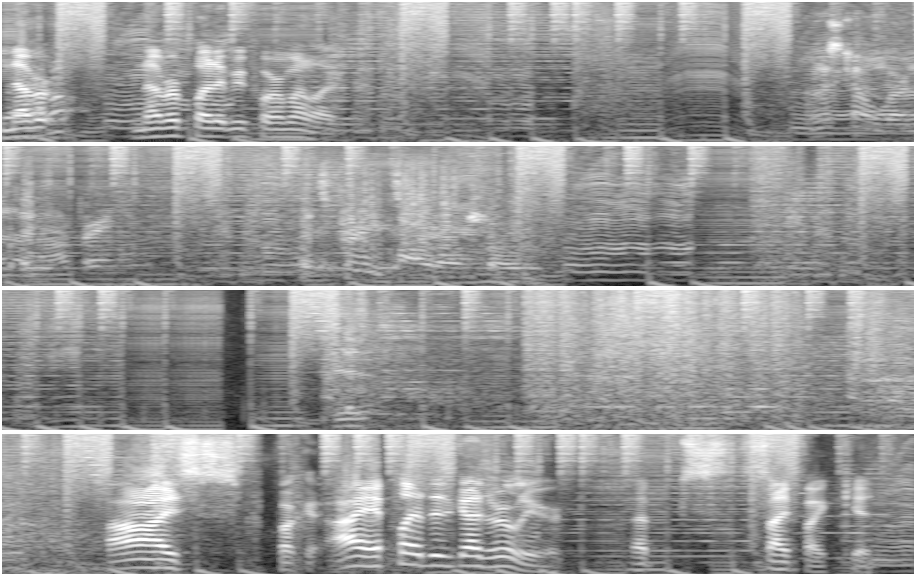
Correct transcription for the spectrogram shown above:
Never never played it before in my life. I'm just gonna learn the map right now. It's pretty hard actually. I s- fuck it. I played these guys earlier. That sci-fi kid. Hey,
